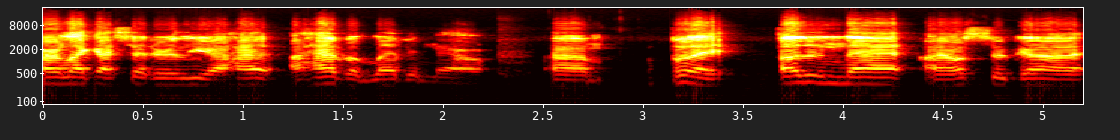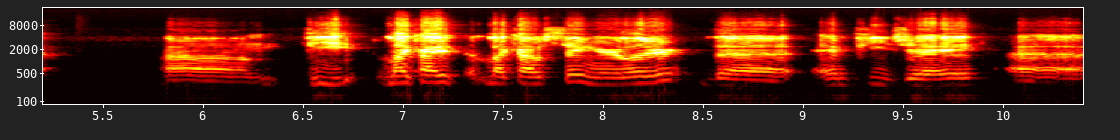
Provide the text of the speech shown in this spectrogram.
or like I said earlier, I have I have 11 now. Um, but other than that, I also got um, the like I like I was saying earlier, the MPJ uh,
